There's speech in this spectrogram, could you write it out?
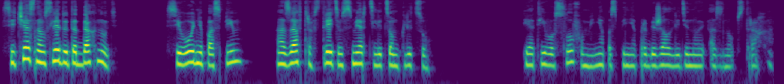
«Сейчас нам следует отдохнуть. Сегодня поспим, а завтра встретим смерть лицом к лицу». И от его слов у меня по спине пробежал ледяной озноб страха.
